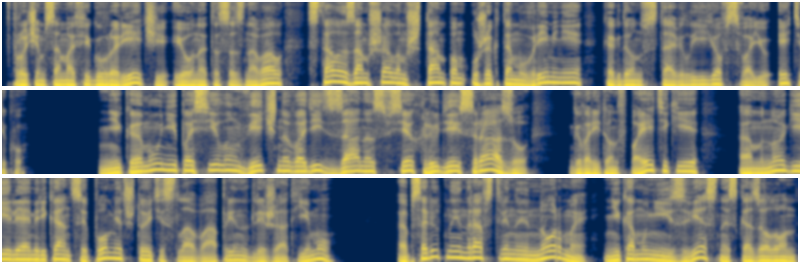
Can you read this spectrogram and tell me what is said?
Впрочем, сама фигура речи, и он это сознавал, стала замшелым штампом уже к тому времени, когда он вставил ее в свою этику. «Никому не по силам вечно водить за нос всех людей сразу», — говорит он в поэтике, а многие ли американцы помнят, что эти слова принадлежат ему? Абсолютные нравственные нормы никому не известны, сказал он,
